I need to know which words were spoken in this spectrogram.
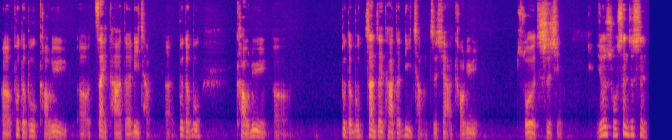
呃，不得不考虑，呃，在他的立场，呃，不得不考虑，呃，不得不站在他的立场之下考虑所有的事情。也就是说，甚至是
